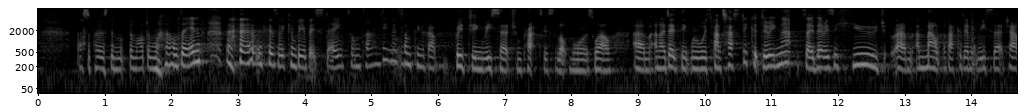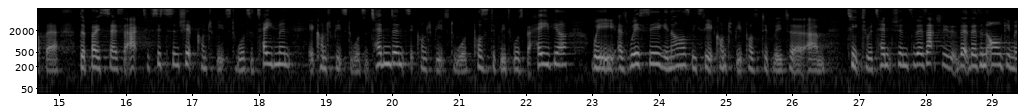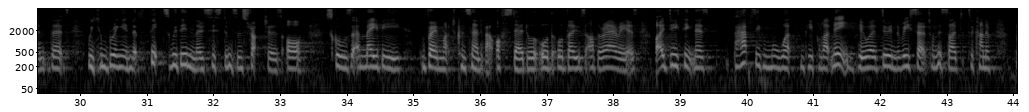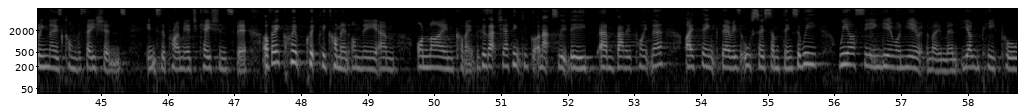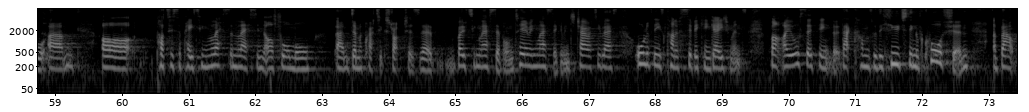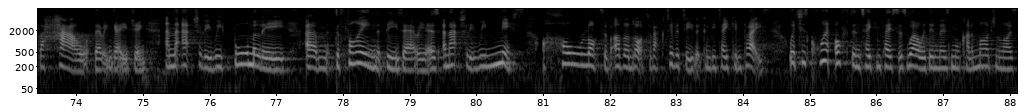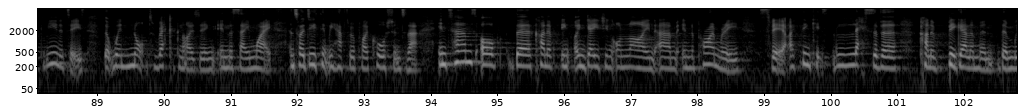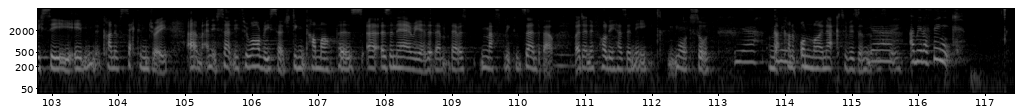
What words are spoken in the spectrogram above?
I suppose, the, the modern world in, um, because we can be a bit staid sometimes. I think there's we? something about bridging research and practice a lot more as well. Um, and I don't think we're always fantastic at doing that. So there is a huge um, amount of academic research out there that both says that active citizenship contributes towards attainment, it contributes towards attendance, it contributes towards positively towards behaviour. We, as we're seeing in ours, we see it contribute positively to um, teacher retention. So there's actually there's an argument that we can bring in that fits within those systems and structures of schools that are maybe very much concerned about Ofsted or, or, or those other areas. But I do think there's perhaps even more work from people like me who are doing the research on this side to, to kind of bring those conversations into the primary education sphere. I'll very quick, quickly comment on the um, online comment because actually I think you've got an absolutely um, valid point there. I think there is also something, so we, we are seeing year on year at the moment, young people um, are participating less and less in our formal um, democratic structures. They're voting less, they're volunteering less, they're giving to charity less, all of these kind of civic engagements. But I also think that that comes with a huge thing of caution about the how they're engaging and that actually we formally um, define these areas and actually we miss a whole lot of other lot of activity that can be taking place, which is quite often taking place as well within those more kind of marginalised communities that we're not recognising in the same way. And so I do think we have to apply caution to that. In terms of the kind of in, engaging online um, in the primary sphere, I think it's less of a kind of big element than we see in kind of secondary. Um, and it certainly through our research didn't come up as, uh, as an area that they're, they're as massively concerned about. But I don't know if Holly has any more to sort of, yeah, on that I mean, kind of online activism yeah, that we see. I mean, I think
